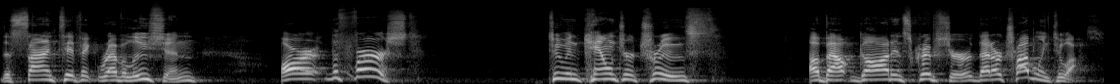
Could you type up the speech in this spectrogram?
the scientific revolution, are the first to encounter truths about God in Scripture that are troubling to us.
